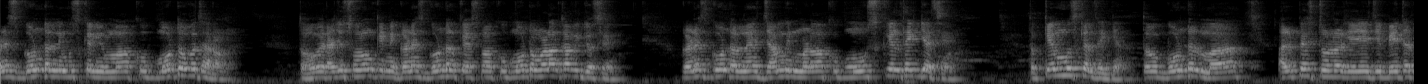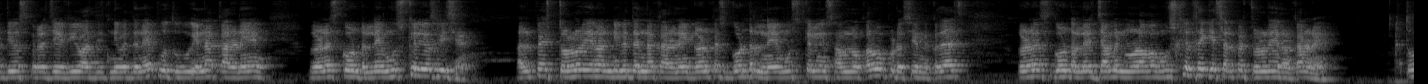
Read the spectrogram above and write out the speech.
ગણેશ ગોંડલની મુશ્કેલીમાં ખૂબ મોટો વધારો. તો હવે રાજુ સોલંકીને ગણેશ ગોંડલ કેસમાં ખૂબ મોટો વળાંક આવી ગયો છે. ગણેશ ગોંડલને જામીન મળવા ખૂબ મુશ્કેલ થઈ ગયા છે. તો કેમ મુશ્કેલ થઈ ગયા? તો ગોંડલમાં અલ્પેશ ટોલરીએ જે બે ત્રણ દિવસ પહેલાં જે વિવાદિત નિવેદન આપ્યું હતું, એના કારણે ગણેશ ગોંડલને મુશ્કેલીઓ થઈ છે. અલ્પેશ ટોલરિયાના નિવેદનના કારણે ગણેશ ગોંડલને મુશ્કેલીનો સામનો કરવો પડ્યો છે અને કદાચ ગણેશ ગોંડલને જામીન મળવા મુશ્કેલ થઈ ગઈ છે અલ્પેશ ટોલરિયાના કારણે. તો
